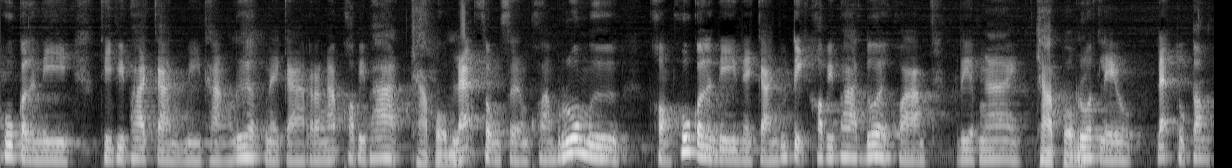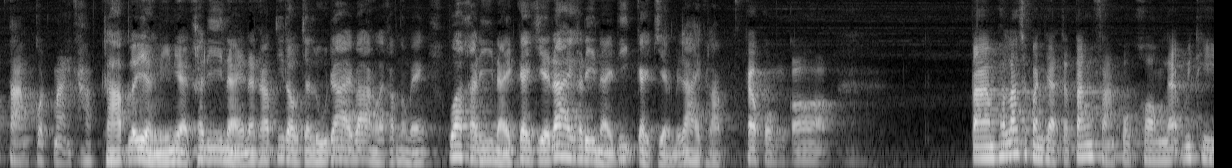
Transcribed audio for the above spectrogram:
คู่กรณีที่พิพาทกันมีทางเลือกในการระงับข้อพิพาทครับผมและส่งเสริมความร่วมมือของคู่กรณีในการยุติข้อพิพาทด้วยความเรียบง่ายครับผมรวดเร็ว และถูกต้องตามกฎหมายครับครับ แล้วอย่างนี้เนี่ยคดีไหนนะครับที่เราจะรู้ได้บ้างล่ะครับน้องแบงค์ว่าคดีไหนไก่เกลียได้คดีไหนที่ไก่เกลียไม่ได้ครับครับผมก็ ตามพระราชบัญญัติจะตั้งศาลปกครอง และวิธี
